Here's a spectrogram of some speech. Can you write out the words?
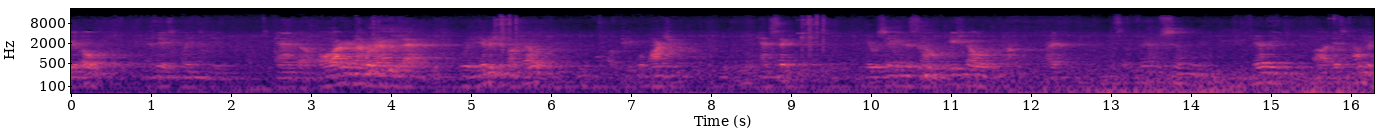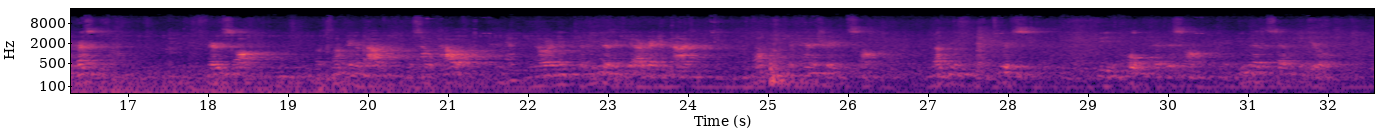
years old, and they explained to me. And uh, all I remember after that were the images on television of people marching and singing. They were singing this song, each note of the song, right? It's a very simple, very, uh, it's not an aggressive song. It's very soft, but something about it was so powerful. You know what I mean? Even as a kid, I recognized nothing can penetrate this song. Nothing can pierce the hope that this song, even as a 17 year old,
